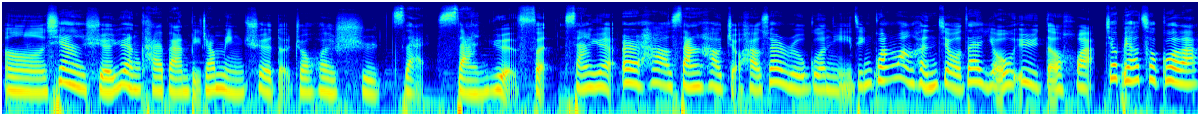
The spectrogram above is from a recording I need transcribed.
嗯，现在学院开班比较明确的，就会是在三月份，三月二号、三号、九号。所以如果你已经观望很久，在犹豫的话，就不要错过啦。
